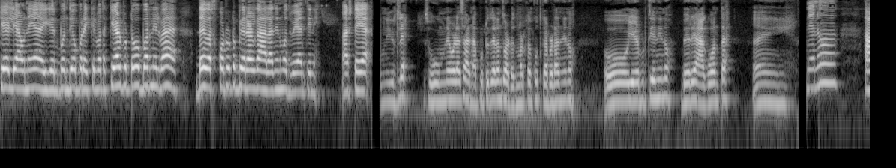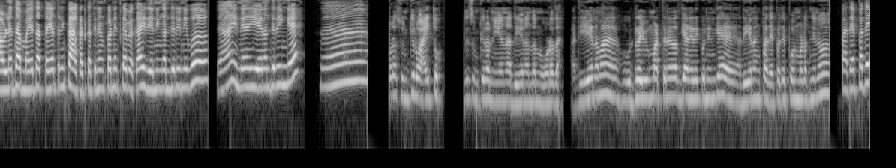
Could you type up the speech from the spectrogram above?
ಕೇಳಿ ಅವನೇ ಏನು ಬಂದಿಯೋ ಬರೋಕಿಲ್ವ ಅಂತ ಕೇಳ್ಬಿಟ್ಟು ಬರ್ನಿಲ್ವಾ? ಡೈವರ್ಸ್ ಕೊಟ್ಬಿಟ್ಟು ಬೇರೆ ಆಲ ನಿನ್ನ ಮದುವೆ ಅಂತೀನಿ. ಅಷ್ಟೇ. ಇರ್ಲೆ ಸುಮ್ಮನೆ ಒಳ್ಳೆ ಸಣ್ಣ ಪುಟ್ಟದೆಲ್ಲ ದೊಡ್ಡದು ಮಾಡ್ಕೊಂಡು ಕೂತ್ಕೊಬೇಡ ನೀನು. ಓ ಹೇಳ್ಬಿಡ್ತೀಯ ನೀನು ಬೇರೆ ಆಗುವಂತ. ಏನು ಅವಳೆ ದಮ್ಮಯ್ಯ ದತ್ತ ಅಂತ ಕಾಲ್ ಕಟ್ಕತೀನಿ ಅನ್ಕೊಂಡು ನಿಂತ್ಕೋಬೇಕಾ? ಇದೇನು ಹಿಂಗೆ ಅಂದಿರಿ ನೀವು? ಇನ್ನೇ ಏನಂದಿರಿ ಹಿಂಗೆ? ಸುಮ್ಕಿರೋ ಸುಮ್ಕಿರು ಆಯ್ತು. ಸುಮ್ಕಿರೋ ನೀನು ಅದೇನಂದ ನೋಡದ. ಅದೇನಮ್ಮ ಡ್ರೈವಿಂಗ್ ಮಾಡ್ತೇನೆ ಅನ್ನೋದು ಜ್ಞಾನ ಇರಬೇಕು ನಿನ್ಗೆ? ಅದೇನಂಗೆ ಪದೇ ಪದೇ ಫೋನ್ ಮಾಡೋದು ನೀನು? ಪದೇ ಪದೇ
